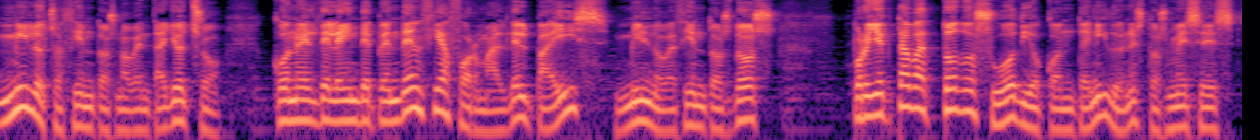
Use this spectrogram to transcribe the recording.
1898, con el de la independencia formal del país, 1902, proyectaba todo su odio contenido en estos meses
